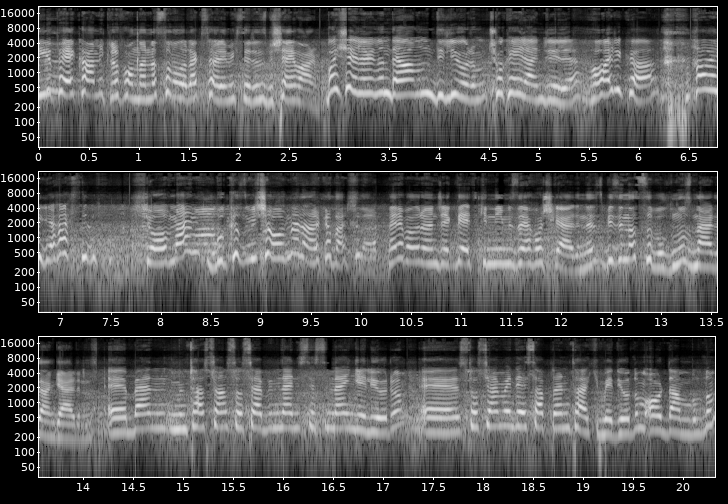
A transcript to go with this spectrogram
İUPK mikrofonlarına son olarak söylemek istediğiniz bir şey var mı? Başarılarının devamını diliyorum. Çok eğlenceli. Harika. Hadi gelsin. Şovmen, bu kız bir şovmen arkadaşlar. Merhabalar öncelikle etkinliğimize hoş geldiniz. Bizi nasıl buldunuz? Nereden geldiniz? Ee, Ben Mümtaz Şuan Sosyal Bilimler Lisesi'nden geliyorum. Ee, sosyal medya hesaplarını takip ediyordum. Oradan buldum.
